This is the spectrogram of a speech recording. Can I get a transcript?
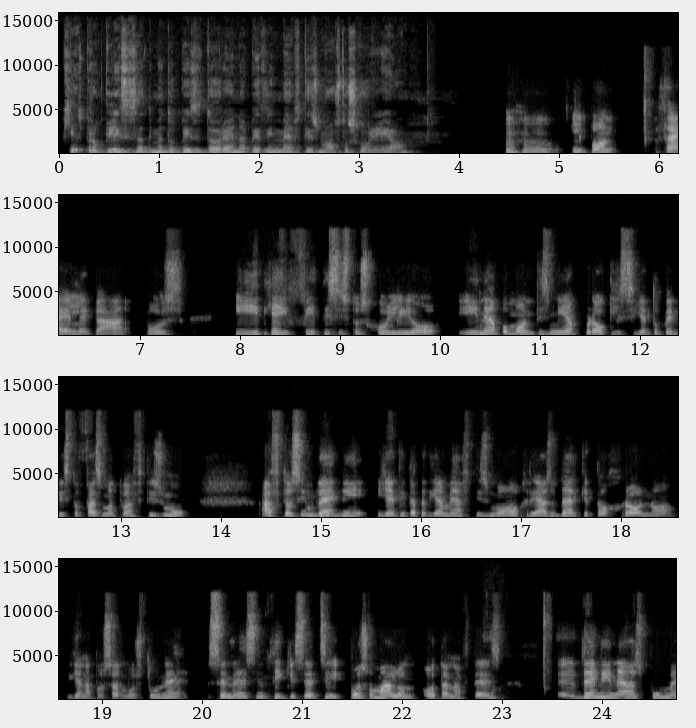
Ποιες προκλήσεις αντιμετωπίζει τώρα ένα παιδί με αυτισμό στο σχολείο; Λοιπόν, θα έλεγα πως η ίδια η φίτηση στο σχολείο είναι από μόνη της μία πρόκληση για το παιδί στο φάσμα του αυτισμού. Αυτό συμβαίνει γιατί τα παιδιά με αυτισμό χρειάζονται αρκετό χρόνο για να προσαρμοστούν σε νέες συνθήκες, έτσι. Πόσο μάλλον όταν αυτές ε, δεν είναι, ας πούμε,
